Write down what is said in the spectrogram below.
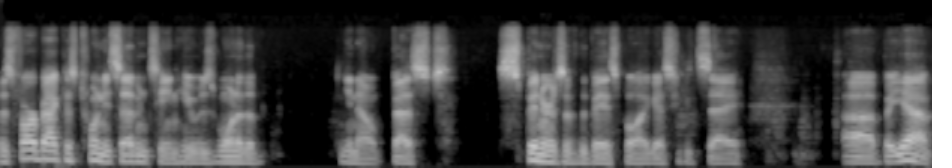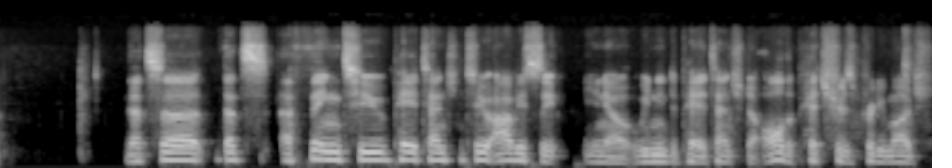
as far back as 2017, he was one of the you know best spinners of the baseball, I guess you could say. Uh, but yeah, that's a that's a thing to pay attention to. Obviously, you know we need to pay attention to all the pitchers pretty much,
